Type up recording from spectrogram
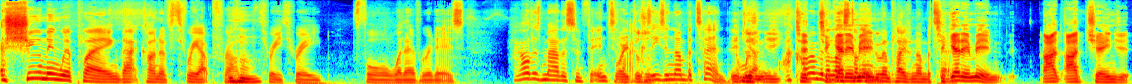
Assuming we're playing that kind of three up front, Mm-hmm. three three four, whatever it is. How does Maddison fit into Well, that? Because doesn't. he's a number ten. He doesn't. He- I can't to- remember to the get last him time in- England played a number ten. To get him in, I'd, I'd change it.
